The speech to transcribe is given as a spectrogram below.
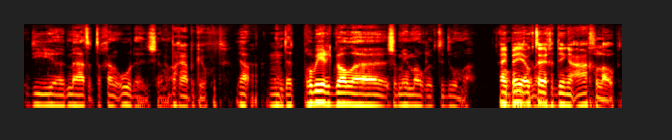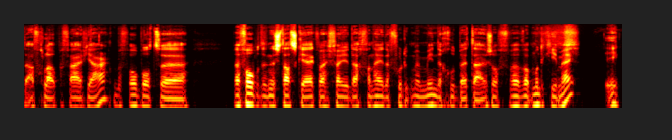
die eh, mate te gaan oordelen, zeg Dat maar. begrijp ik heel goed. Ja, Mm. en dat probeer ik wel eh, zo min mogelijk te doen. Maar Hey, ben je ook tegen dingen aangelopen de afgelopen vijf jaar? Bijvoorbeeld, eh, bijvoorbeeld in de stadskerk waarvan je dacht van hé, daar voel ik me minder goed bij thuis. Of eh, wat moet ik hiermee? Ik,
